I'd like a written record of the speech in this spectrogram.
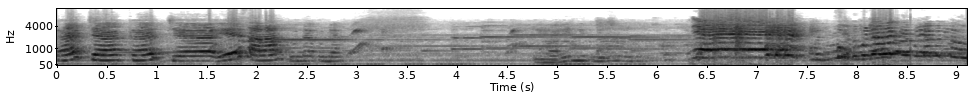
gajah gajah eh salah bunda bunda ya ini tuh Yeay! Bunda lagi, bunda betul.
